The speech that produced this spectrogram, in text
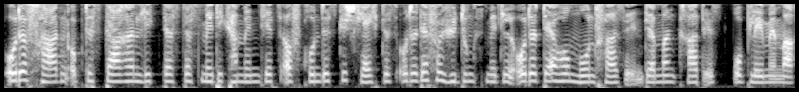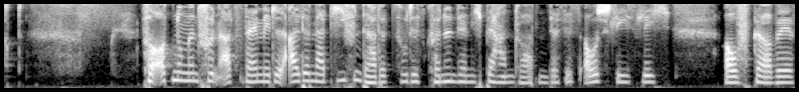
oder fragen, ob das daran liegt, dass das Medikament jetzt aufgrund des Geschlechtes oder der Verhütungsmittel oder der Hormonphase, in der man gerade ist, Probleme macht. Verordnungen von Arzneimittelalternativen dazu, das können wir nicht beantworten. Das ist ausschließlich Aufgabe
